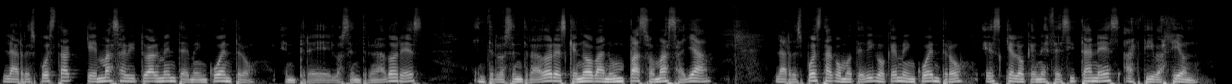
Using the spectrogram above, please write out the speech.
la respuesta que más habitualmente me encuentro entre los entrenadores entre los entrenadores que no van un paso más allá, la respuesta, como te digo, que me encuentro es que lo que necesitan es activación,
